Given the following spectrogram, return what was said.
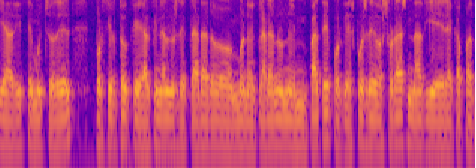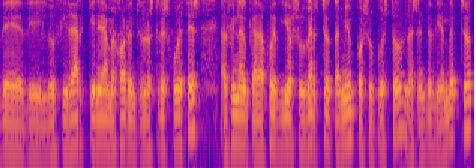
ya dice mucho de él. Por cierto, que al final los declararon, bueno, declararon un empate porque después de dos horas nadie era capaz de dilucidar quién era mejor entre los tres jueces. Al final cada juez dio su bercho también, por supuesto, la sentencia en bercho,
